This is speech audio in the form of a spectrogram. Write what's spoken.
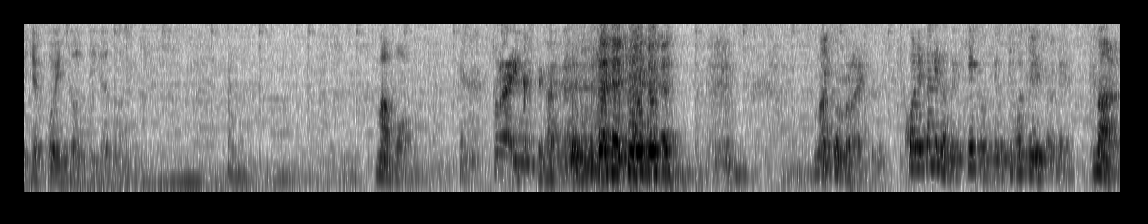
一応ポイントの T シャツなんです。まあもうストライクって感じです まあストライクですよ。これかけた時結構気持ちいいですよね。まあ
